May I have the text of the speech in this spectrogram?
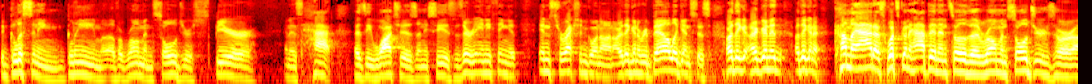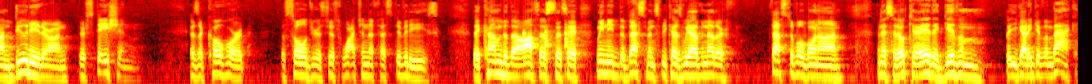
the glistening gleam of a Roman soldier's spear and his hat as he watches and he sees, is there anything of insurrection going on? Are they going to rebel against us? Are they, are going to, are they going to come at us? What's going to happen? And so the Roman soldiers are on duty. They're on their station as a cohort. The soldiers just watching the festivities. They come to the office. They say, we need the vestments because we have another festival going on. And they said, okay, they give them, but you got to give them back.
